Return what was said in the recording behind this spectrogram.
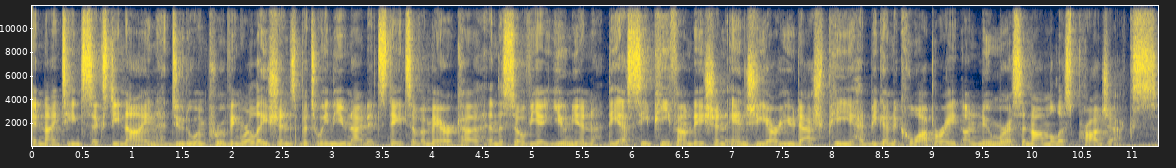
In 1969, due to improving relations between the United States of America and the Soviet Union, the SCP Foundation and GRU-P had begun to cooperate on numerous anomalous projects.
